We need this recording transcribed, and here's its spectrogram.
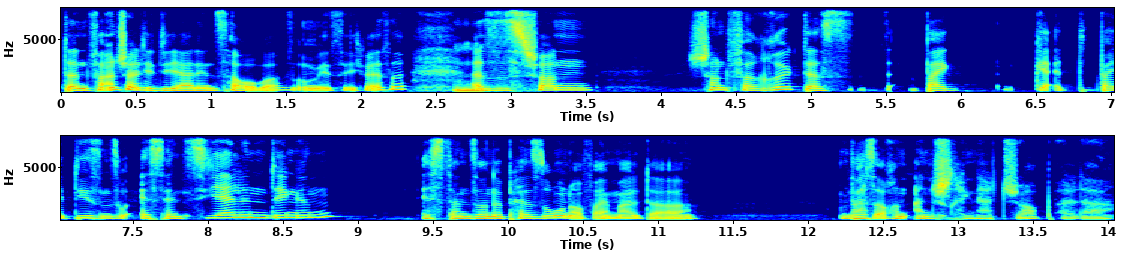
dann veranstaltet die ja den Zauber, so mäßig, weißt du? Also es ist schon, schon verrückt, dass bei, bei diesen so essentiellen Dingen ist dann so eine Person auf einmal da. Und was auch ein anstrengender Job, Alter.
